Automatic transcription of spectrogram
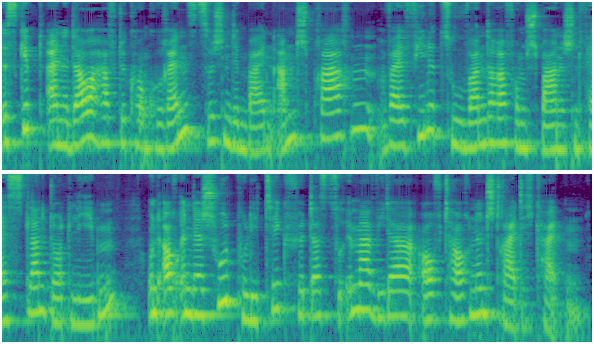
Es gibt eine dauerhafte Konkurrenz zwischen den beiden Amtssprachen, weil viele Zuwanderer vom spanischen Festland dort leben und auch in der Schulpolitik führt das zu immer wieder auftauchenden Streitigkeiten.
